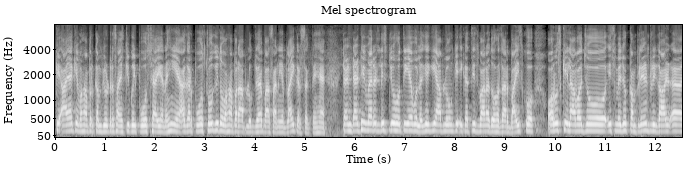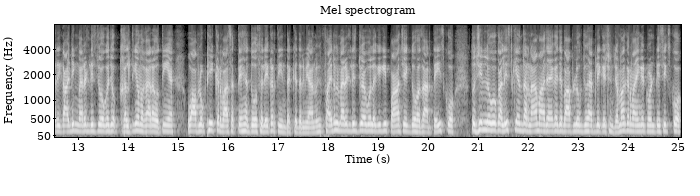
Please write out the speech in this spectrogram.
कि आया कि वहाँ पर कंप्यूटर साइंस की कोई पोस्ट है या नहीं है। अगर पोस्ट होगी तो वहाँ पर आप लोग जो है बासानी अप्लाई कर सकते हैं। टेंटेटिव मेरिट लिस्ट जो होती है, वो लगेगी आप लोगों की इकतीस बारह दो को। और उसके अलावा जो, इसमें जो complaint regard regarding merit list जो होगा, जो गलतियाँ वगैरह होती हैं, वो आप लोग ठीक करवा सकते हैं दो से लेकर तीन तक के दरमियान में। फाइनल मेरिट लिस्ट जो है वो लगेगी पाँच एक दो हज़ार तेईस को। तो जिन लोगों का लिस्ट के अंदर नाम आ जाएगा, जब आप लोग जो है एप्लीकेशन जमा करवाएँगे ट्वेंटी सिक्स को,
